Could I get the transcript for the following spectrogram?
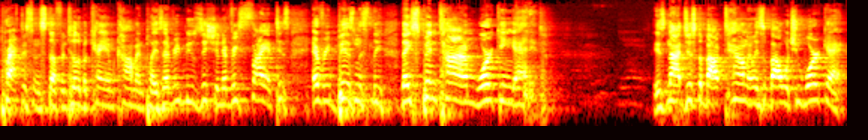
practicing stuff until it became commonplace. Every musician, every scientist, every business leader, they spend time working at it. It's not just about talent, it's about what you work at.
